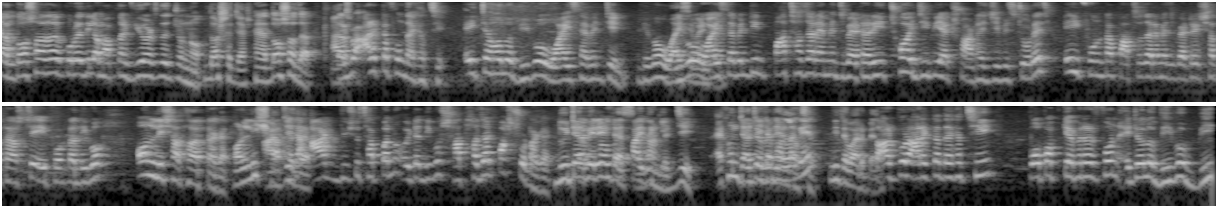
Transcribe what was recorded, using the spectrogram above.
যান দশ হাজার করে দিলাম আপনার ভিউয়ার্সদের জন্য। দশ হাজার। হ্যাঁ দশ হাজার। তারপর আরেকটা ফোন দেখাচ্ছি। এইটা হলো Vivo Y seventeen Vivo Y Y seventeen পাঁচ হাজার এমএচ ব্যাটারি ছয় জিবি একশো আঠাশ জিবি স্টোরেজ এই ফোনটা পাঁচ হাজার এমএচ ব্যাটারির সাথে আসছে। এই ফোনটা দিব অনলি সাত হাজার টাকা যেটা আট দুইশো ছাপ্পান্ন ওইটা দিব সাত হাজার পাঁচশো টাকা দুইটা ভেরিয়েন্ট আছে ফাইভ হান্ড্রেড জি। এখন দুইটা যেটা ভালো লাগে নিতে পারবেন। তারপর আরেকটা দেখাচ্ছি। পপ আপ ক্যামেরার ফোন এটা হলো Vivo V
